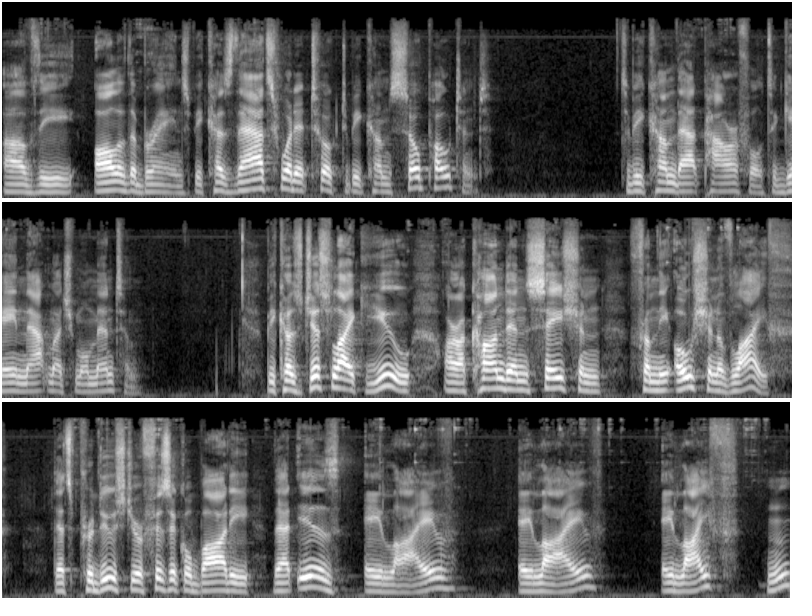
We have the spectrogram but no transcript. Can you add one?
of the, all of the brains because that's what it took to become so potent, to become that powerful, to gain that much momentum. Because just like you are a condensation from the ocean of life that's produced your physical body that is alive, alive, a life. Hmm?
